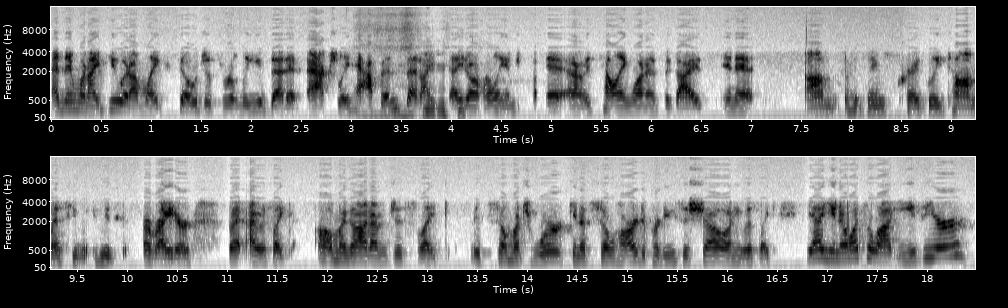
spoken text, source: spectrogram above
And then when I do it, I'm like so just relieved that it actually happens that I, I don't really enjoy it. And I was telling one of the guys in it, um, his name's Craig Lee Thomas. He, he's a writer, but I was like, oh my God, I'm just like, it's so much work and it's so hard to produce a show. And he was like, yeah, you know what's a lot easier?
